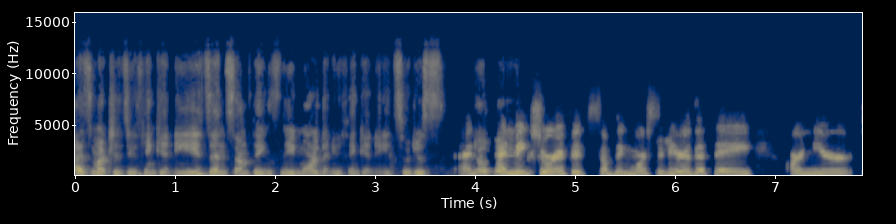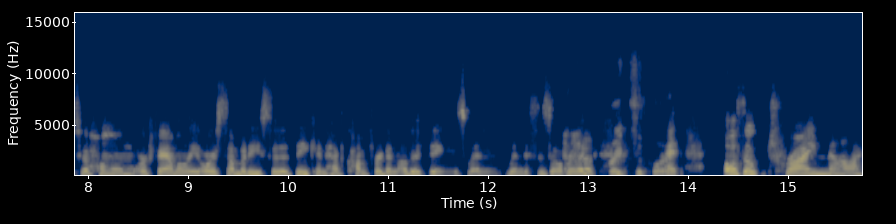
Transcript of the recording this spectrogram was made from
as much as you think it needs, and some things need more than you think it needs. So just and and make sure if it's something more severe that they are near to home or family or somebody so that they can have comfort and other things when when this is over. Like great support. also, try not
